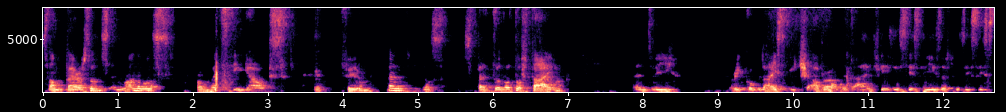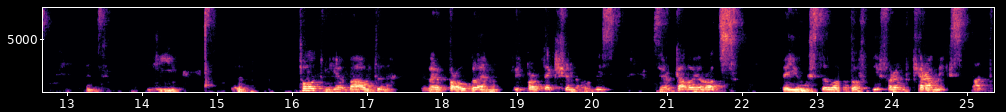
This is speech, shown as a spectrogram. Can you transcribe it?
some persons, and one was from Westinghouse firm. And was spent a lot of time and we recognized each other that I'm a physicist, he is a physicist. And he uh, taught me about uh, problem with protection of these zircaloy rods. They used a lot of different ceramics, but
